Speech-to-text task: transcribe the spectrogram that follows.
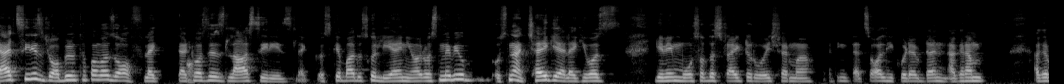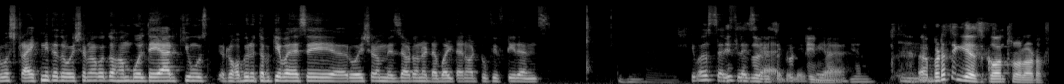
that series Robin Uthappa was off like that was his last series like उसके बाद उसको लिया ही नहीं और उसमें भी उसने अच्छा ही किया. Like he was giving most of the strike to Rohit Sharma I think that's all he could have done अगर हम अगर वो स्ट्राइक नहीं था रोहित शर्मा को तो हम बोलते यार क्यों रॉबिन उथप की वजह से Rohit Sharma miss out on a double 10 और 250 runs he was selfless guy, I believe, yeah. yeah. mm-hmm. uh, but I think he has gone through a lot of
